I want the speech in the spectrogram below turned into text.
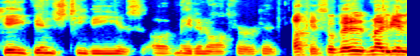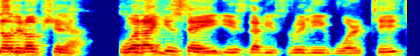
Gay Binge TV has uh, made an offer to. Okay, so there might be another some, option. Yeah what I can say is that it's really worth it.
